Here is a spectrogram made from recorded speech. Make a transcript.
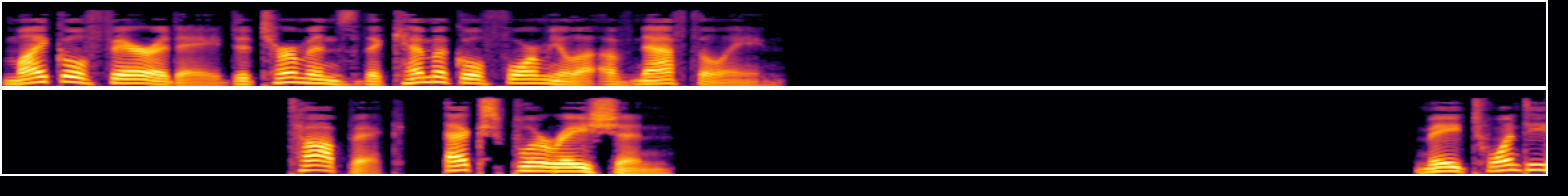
Michael Faraday determines the chemical formula of naphthalene. Topic: Exploration. May 22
